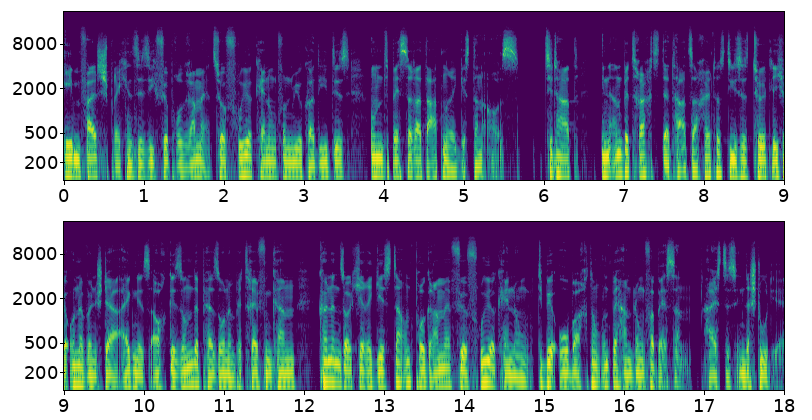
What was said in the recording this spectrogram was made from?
Ebenfalls sprechen sie sich für Programme zur Früherkennung von Myokarditis und besserer Datenregistern aus. Zitat in Anbetracht der Tatsache, dass dieses tödliche unerwünschte Ereignis auch gesunde Personen betreffen kann, können solche Register und Programme für Früherkennung die Beobachtung und Behandlung verbessern, heißt es in der Studie.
